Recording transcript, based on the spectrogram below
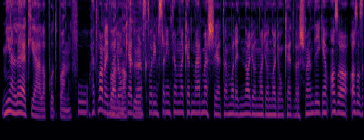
milyen lelki állapotban Fú, hát van egy nagyon kedvenc ők. sztorim, szerintem neked már meséltem, van egy nagyon-nagyon-nagyon kedves vendégem. Az, a, az, az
